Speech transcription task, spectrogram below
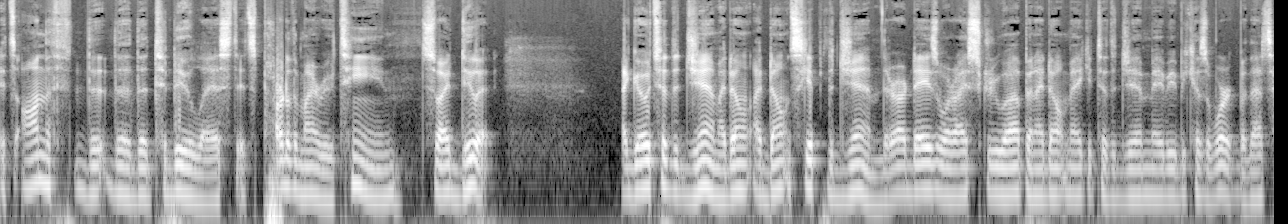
it's on the the the, the to do list. It's part of the, my routine, so I do it. I go to the gym. I don't I don't skip the gym. There are days where I screw up and I don't make it to the gym maybe because of work, but that's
